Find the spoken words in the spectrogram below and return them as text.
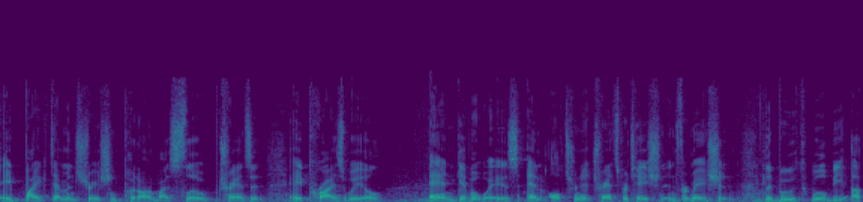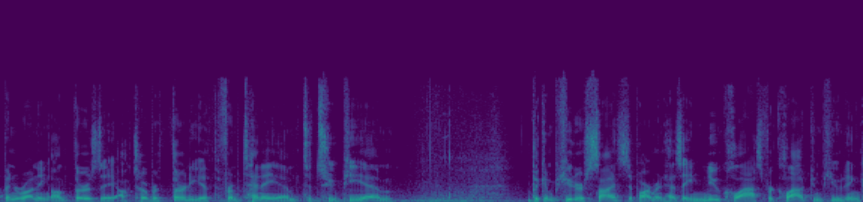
a bike demonstration put on by SLO Transit, a prize wheel, and giveaways and alternate transportation information. The booth will be up and running on Thursday, October 30th from 10 a.m. to 2 p.m. The Computer Science Department has a new class for cloud computing.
